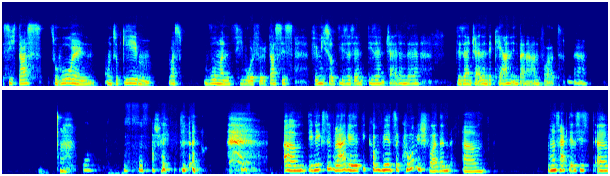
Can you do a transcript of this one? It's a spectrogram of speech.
sich das zu holen und zu geben, was wo man sich wohlfühlt. Das ist für mich so dieses, diese entscheidende, dieser entscheidende Kern in deiner Antwort. Ja. Ach. Ähm, die nächste Frage, die kommt mir jetzt so komisch vor, denn ähm, man sagt ja, es ist äh,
